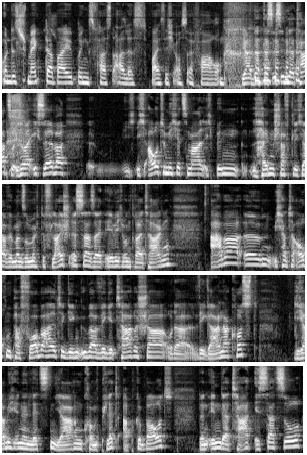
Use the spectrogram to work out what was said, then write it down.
Und es schmeckt dabei übrigens fast alles, weiß ich aus Erfahrung. Ja, das, das ist in der Tat so. Ich, ich selber, äh, ich, ich, oute mich jetzt mal, ich bin leidenschaftlicher, wenn man so möchte, Fleischesser seit ewig und drei Tagen. Aber ähm, ich hatte auch ein paar Vorbehalte gegenüber vegetarischer oder veganer Kost. Die habe ich in den letzten Jahren komplett abgebaut. Denn in der Tat ist das so,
